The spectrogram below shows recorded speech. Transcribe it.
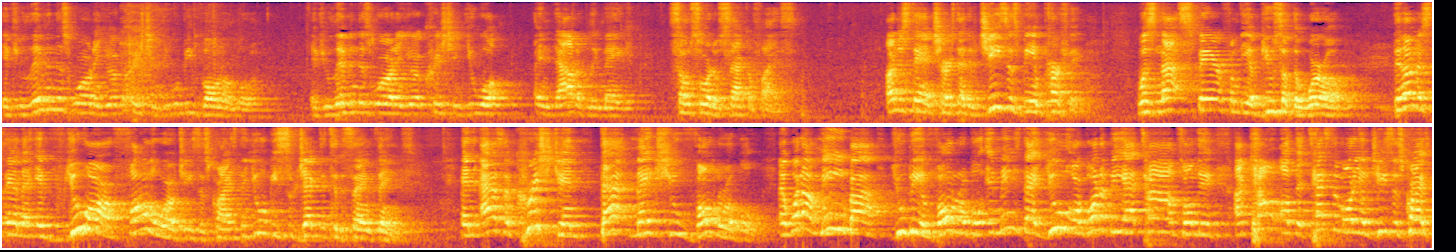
If you live in this world and you're a Christian, you will be vulnerable. If you live in this world and you're a Christian, you will undoubtedly make some sort of sacrifice. Understand, church, that if Jesus, being perfect, was not spared from the abuse of the world, then understand that if you are a follower of Jesus Christ, then you will be subjected to the same things. And as a Christian, makes you vulnerable. And what I mean by you being vulnerable, it means that you are going to be at times on the account of the testimony of Jesus Christ,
